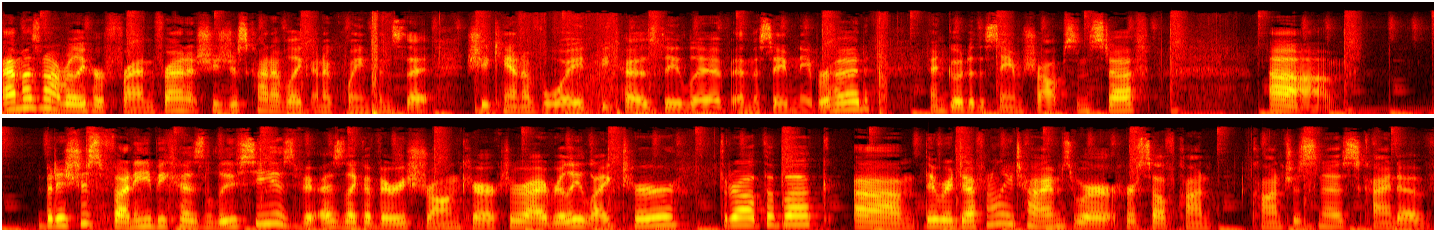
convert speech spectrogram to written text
Emma's not really her friend friend she's just kind of like an acquaintance that she can't avoid because they live in the same neighborhood and go to the same shops and stuff um but it's just funny because Lucy is as like a very strong character. I really liked her throughout the book. Um, there were definitely times where her self consciousness kind of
